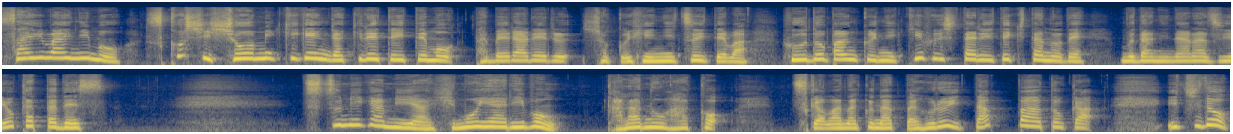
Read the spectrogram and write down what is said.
幸いにも少し賞味期限が切れていても食べられる食品についてはフードバンクに寄付したりできたので無駄にならずよかったです。包み紙や紐やリボン、空の箱、使わなくなった古いタッパーとか、一度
